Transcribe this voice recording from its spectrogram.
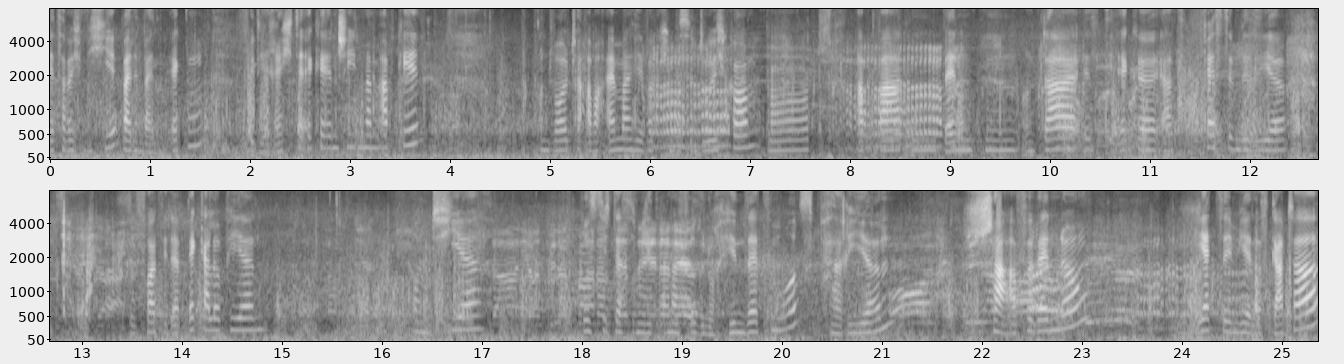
Jetzt habe ich mich hier bei den beiden Ecken für die rechte Ecke entschieden beim Abgehen und wollte aber einmal hier wirklich ein bisschen durchkommen. Abwarten, wenden und da ist die Ecke. Er hat sie fest im Visier. Sofort wieder weggaloppieren. Und hier wusste ich, dass ich mich jetzt immer früh genug hinsetzen muss. Parieren. Scharfe Wendung. Jetzt sehen wir das Gatter.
